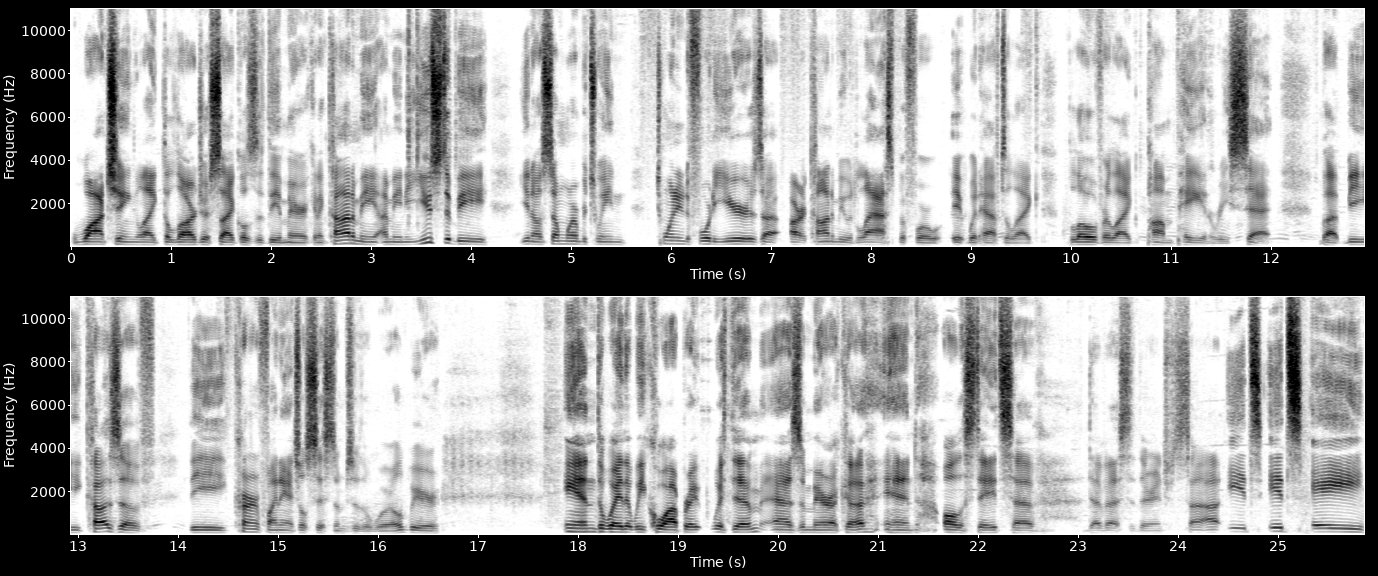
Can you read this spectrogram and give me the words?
watching like the larger cycles of the American economy, I mean, it used to be you know somewhere between 20 to 40 years uh, our economy would last before it would have to like blow over like Pompeii and reset. But because of the current financial systems of the world, we're and the way that we cooperate with them as America and all the states have divested their interests. Uh, it's it's a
